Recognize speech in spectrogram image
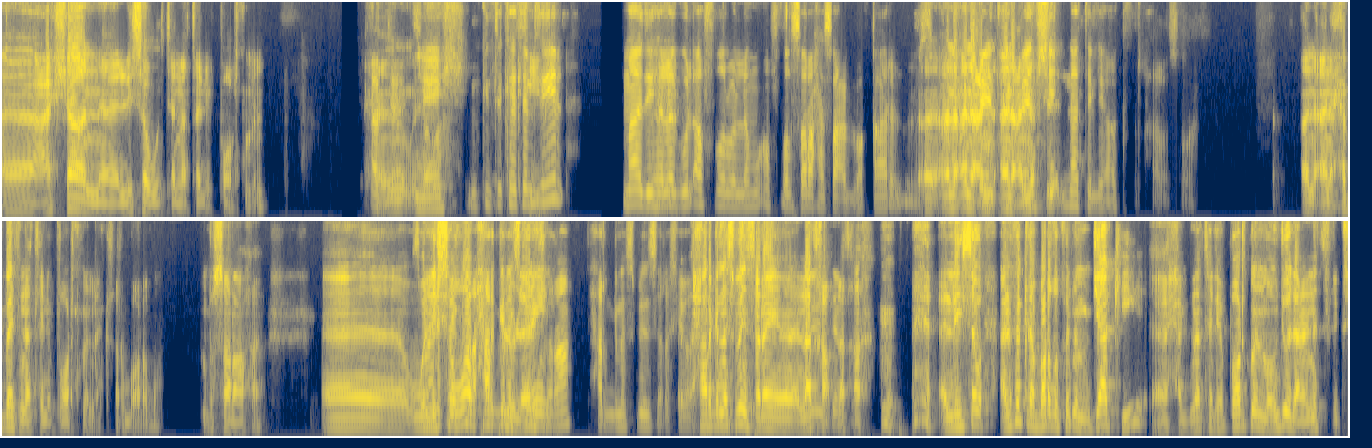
آه عشان اللي سوته ناتالي بورتمان. آه، صراحة. ليش؟ يمكن كتمثيل ما أدري هل أقول أفضل ولا مو أفضل صراحة صعب أقارن بس أنا- أنا عن- أنا عن نفسي- ناتالي أكثر خلاص صراحة. أنا أنا حبيت ناتالي بورتمان أكثر برضه بصراحة. أه واللي سواه حرقنا سبنسر حرقنا سبنسر يا شباب حرقنا سبنسر اي لا تخاف لا تخاف. اللي سوى على فكرة برضو فيلم جاكي آه، حق ناتالي بورتمان موجود على نتفلكس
